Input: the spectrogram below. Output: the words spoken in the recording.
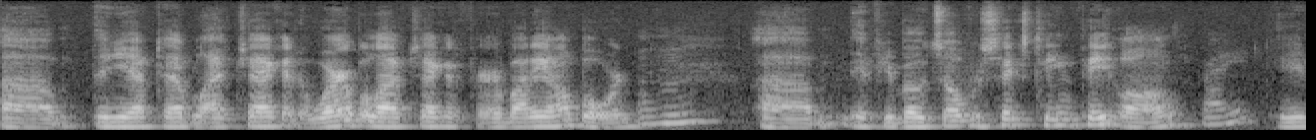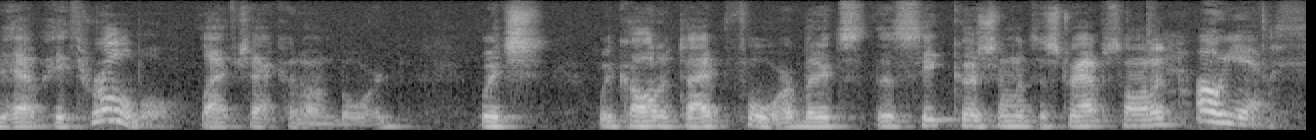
Um, then you have to have life jacket, a wearable life jacket for everybody on board. Mm-hmm, Um, if your boat's over sixteen feet long, right? you need to have a throwable life jacket on board, which we call it a type four, but it's the seat cushion with the straps on it. Oh, yes,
